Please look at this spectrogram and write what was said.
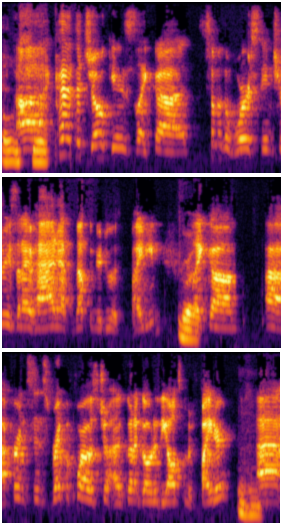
Oh, uh, kind of the joke is like uh, some of the worst injuries that I've had have nothing to do with fighting. Right. Like, um, uh, for instance, right before I was jo- going to go to the Ultimate Fighter, Mhm. uh,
